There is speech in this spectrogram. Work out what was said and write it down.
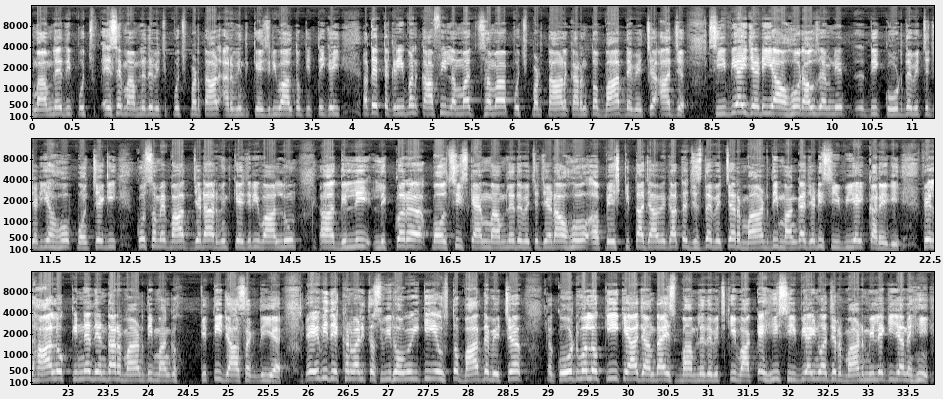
ਮਾਮਲੇ ਦੀ ਪੁੱਛ, ਇਸੇ ਮਾਮਲੇ ਦੇ ਵਿੱਚ ਪੁੱਛ ਪੜਤਾਲ ਅਰਵਿੰਦ ਕੇਜਰੀਵਾਲ ਤੋਂ ਕੀਤੀ ਗਈ ਅਤੇ ਤਕਰੀਬਨ ਕਾਫੀ ਲੰਮਾ ਸਮਾਂ ਪੁੱਛ ਪੜਤਾਲ ਕਰਨ ਤੋਂ ਬਾਅਦ ਦੇ ਵਿੱਚ ਅੱਜ ਸੀਬੀਆਈ ਜਿਹੜੀ ਆ ਉਹ ਰਾਉਜ਼ ਐਵਨਿਊ ਦੀ ਕੋਰਟ ਦੇ ਵਿੱਚ ਜਿਹੜੀ ਆ ਉਹ ਪਹੁੰਚੇਗੀ। ਕੁਝ ਸਮੇਂ ਬਾਅਦ ਜਿਹੜਾ ਅਰਵਿੰਦ ਕੇਜਰੀਵਾਲ ਨੂੰ ਦਿੱਲੀ ਲਿਕਵਰ ਪਾਲਿਸੀ ਸਕੈਮ ਮਾਮਲੇ ਦੇ ਵਿੱਚ ਜਿਹੜਾ ਉਹ ਪੇਸ਼ ਕੀਤਾ ਜਾਵੇਗਾ ਤੇ ਜਿਸ ਦੇ ਵਿੱਚ ਰਿਮਾਂਡ ਦੀ ਮੰਗ ਹੈ ਜਿਹੜੀ ਸੀਬੀਆਈ ਕਰੇਗੀ। ਫਿਲਹਾਲ ਉਹ ਕਿੰਨੇ ਦਿਨ ਦਾ ਰਿਮਾਂਡ ਦੀ ਮੰਗ ਕੀਤੀ ਜਾ ਸਕਦੀ ਹੈ। ਇਹ ਵੀ ਦੇਖਣ ਵਾਲੀ ਤਸਵੀਰ ਹੋਵੇਗੀ ਕਿ ਉਸ ਤੋਂ ਬਾਅਦ ਦੇ ਵਿੱਚ ਕੋਰਟ ਵੱਲੋਂ ਕੀ ਕਿਹਾ ਜਾਂਦਾ ਇਸ ਮਾਮਲੇ ਦੇ ਵਿੱਚ, ਕਿ ਵਾਕਈ ਹੀ ਸੀਬੀਆਈ ਨੂੰ ਅੱਜ ਰਿਮਾਂਡ ਮਿਲੇਗੀ ਜਾਂ ਨਹੀਂ।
